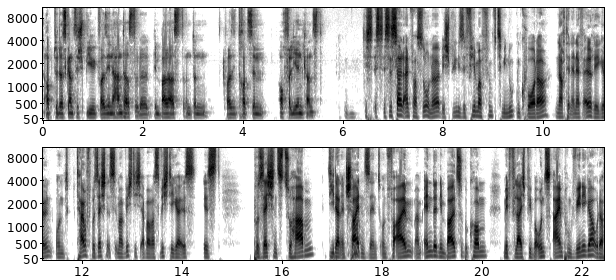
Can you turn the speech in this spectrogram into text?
ob du das ganze Spiel quasi in der Hand hast oder den Ball hast und dann quasi trotzdem auch verlieren kannst es, es, es, ist halt einfach so, ne? Wir spielen diese 4x15 Minuten Quarter nach den NFL-Regeln und Time of Possession ist immer wichtig, aber was wichtiger ist, ist Possessions zu haben, die dann entscheidend ja. sind und vor allem am Ende den Ball zu bekommen mit vielleicht wie bei uns ein Punkt weniger oder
